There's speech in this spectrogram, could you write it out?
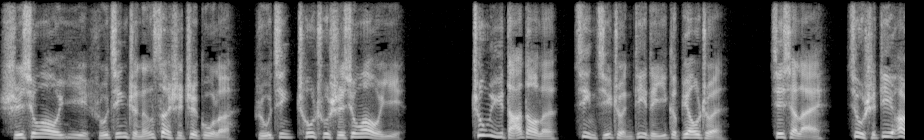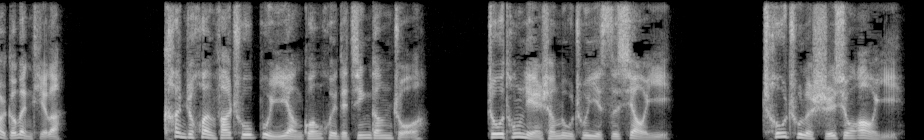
十凶奥义如今只能算是桎梏了。如今抽出十凶奥义，终于达到了晋级准地的一个标准。接下来就是第二个问题了。看着焕发出不一样光辉的金刚镯。周通脸上露出一丝笑意，抽出了十凶奥义，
